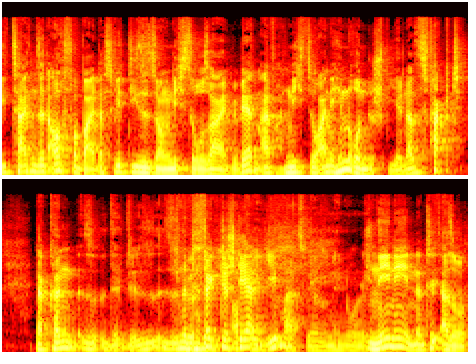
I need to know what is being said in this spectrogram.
die Zeiten sind auch vorbei. Das wird diese Saison nicht so sein. Wir werden einfach nicht so eine Hinrunde spielen. Das ist Fakt. Da können so, eine perfekte Stärke. jemals wieder so eine Hinrunde spielen. Nee, nee, also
